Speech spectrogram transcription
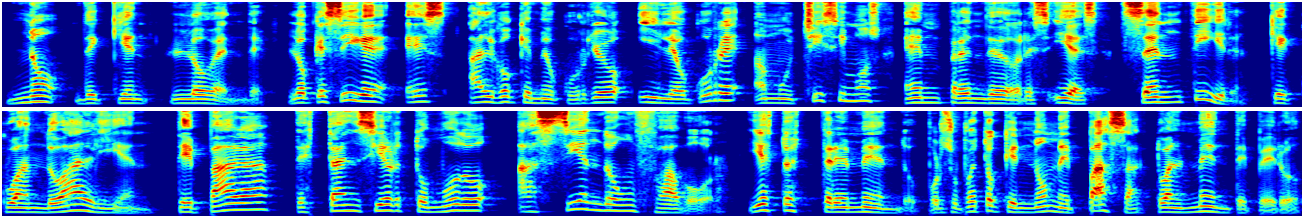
no de quien lo vende. Lo que sigue es algo que me ocurrió y le ocurre a muchísimos emprendedores y es sentir que cuando alguien te paga, te está en cierto modo haciendo un favor. Y esto es tremendo. Por supuesto que no me pasa actualmente, pero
